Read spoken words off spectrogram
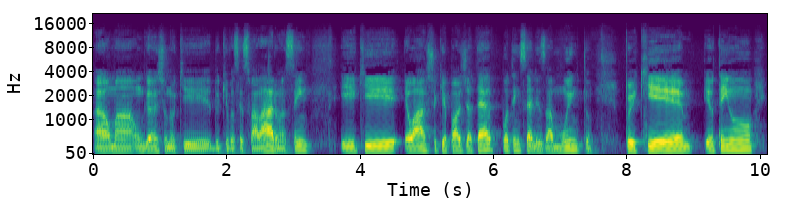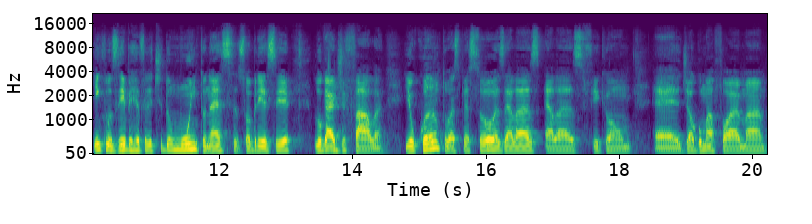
ah, uma, um gancho no que, do que vocês falaram, assim, e que eu acho que pode até potencializar muito, porque eu tenho, inclusive, refletido muito né, sobre esse lugar de fala e o quanto as pessoas elas, elas ficam, é, de alguma forma,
